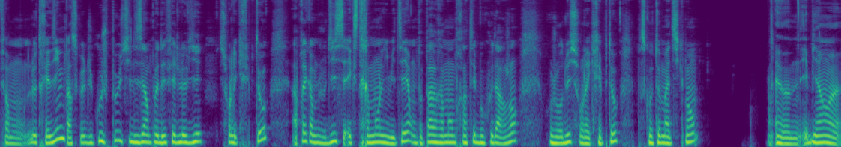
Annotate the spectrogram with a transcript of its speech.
faire mon, le trading parce que du coup je peux utiliser un peu d'effet de levier sur les cryptos. Après comme je vous dis c'est extrêmement limité, on peut pas vraiment emprunter beaucoup d'argent aujourd'hui sur les cryptos parce qu'automatiquement euh, eh bien, euh,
